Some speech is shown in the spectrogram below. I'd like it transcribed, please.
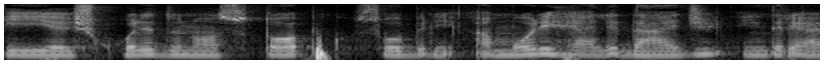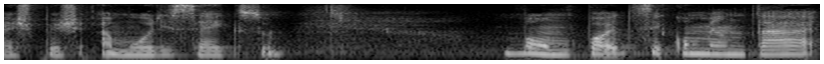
e a escolha do nosso tópico sobre amor e realidade, entre aspas, amor e sexo, bom, pode-se comentar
